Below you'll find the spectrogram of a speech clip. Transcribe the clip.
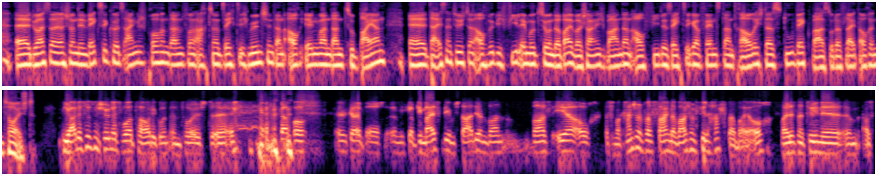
äh, du hast ja schon den Wechsel kurz angesprochen, dann von 1860 München, dann auch irgendwann dann zu Bayern. Äh, da ist natürlich dann auch wirklich viel Emotion dabei. Wahrscheinlich waren dann auch viele 60er-Fans dann traurig, dass du weg warst oder vielleicht auch enttäuscht. Ja, das ist ein schönes Wort, traurig und enttäuscht. Äh, es gab auch es gab auch, ähm, ich glaube, die meisten, die im Stadion waren, war es eher auch, also man kann schon fast sagen, da war schon viel Hass dabei auch, weil das natürlich eine, ähm, aus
